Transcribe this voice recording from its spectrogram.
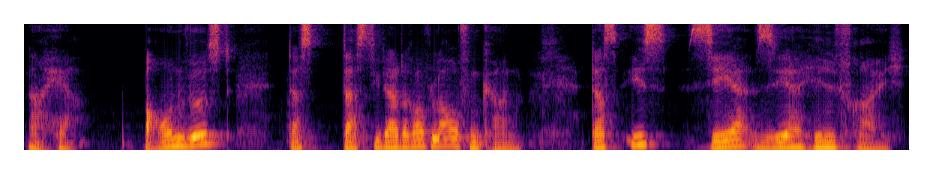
nachher bauen wirst, dass, dass die da drauf laufen kann. Das ist sehr, sehr hilfreich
